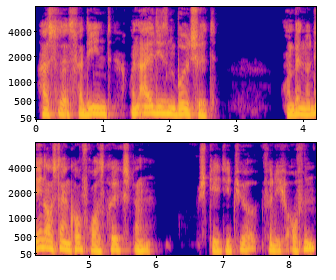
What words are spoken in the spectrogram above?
hast du das verdient und all diesen Bullshit. Und wenn du den aus deinem Kopf rauskriegst, dann steht die Tür für dich offen,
